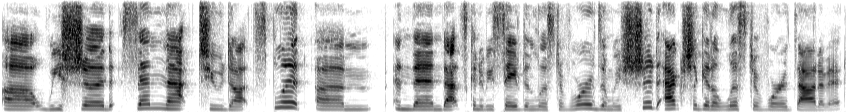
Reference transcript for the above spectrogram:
uh, we should send that to dot split um, and then that's going to be saved in list of words and we should actually get a list of words out of it.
